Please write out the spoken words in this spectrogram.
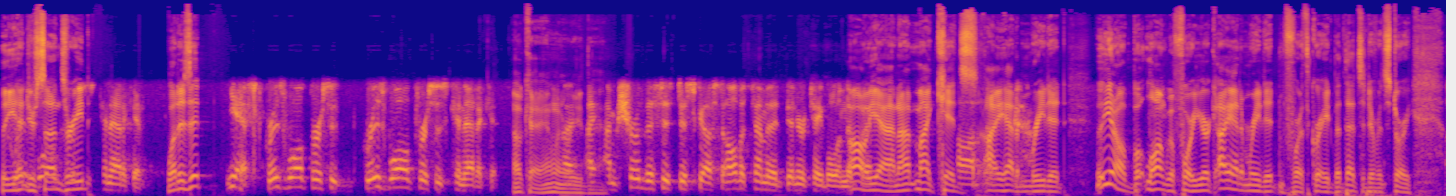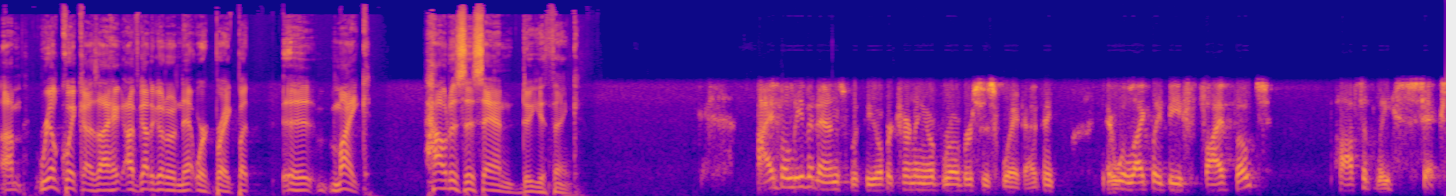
That you had your sons read? Connecticut. What is it? Yes, Griswold versus Griswold versus Connecticut. Okay, I'm going to read I, that. I'm sure this is discussed all the time at the dinner table in the. Oh yeah, and I, my kids, Uh, I had them read it. You know, but long before York, I had them read it in fourth grade. But that's a different story. Um, real quick, guys, I, I've got to go to a network break. But uh, Mike, how does this end? Do you think? I believe it ends with the overturning of Roe versus Wade. I think there will likely be five votes, possibly six,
